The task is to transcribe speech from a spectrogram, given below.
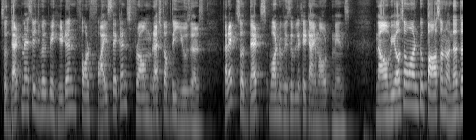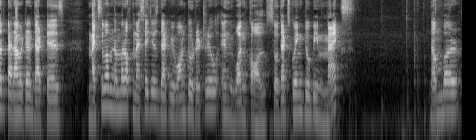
so that message will be hidden for 5 seconds from rest of the users. Correct? So that's what visibility timeout means. Now we also want to pass on another parameter that is maximum number of messages that we want to retrieve in one call. So that's going to be max number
